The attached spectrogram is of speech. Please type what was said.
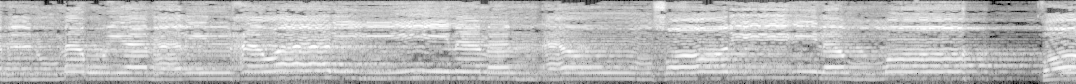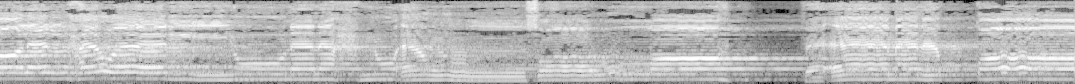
ابن مريم للحواريين من أنصاري إلى الله. قال الحواريون نحن أنصار الله. فآمن الطائف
